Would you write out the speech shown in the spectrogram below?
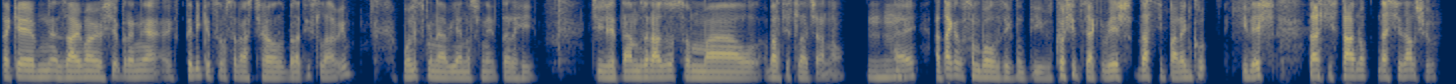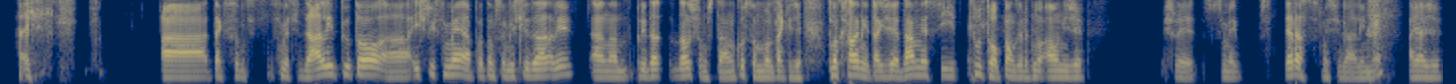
také zaujímavejšie pre mňa? Vtedy, keď som sa nasťahoval v Bratislavy, boli sme na Vianočnej trhy. Čiže tam zrazu som mal Bratislavčanov. Mm-hmm. Hej? A tak, ako som bol zvyknutý v Košiciach, vieš, dáš si palenku, ideš, dáš si stánok, dáš si ďalšiu. Hej. A tak som, sme si dali túto a išli sme a potom som išli dali a na, pri da, ďalšom stánku som bol taký, že no chalani, takže dáme si túto konkrétnu a oni, že šre, sme, teraz sme si dali, ne? A ja, že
